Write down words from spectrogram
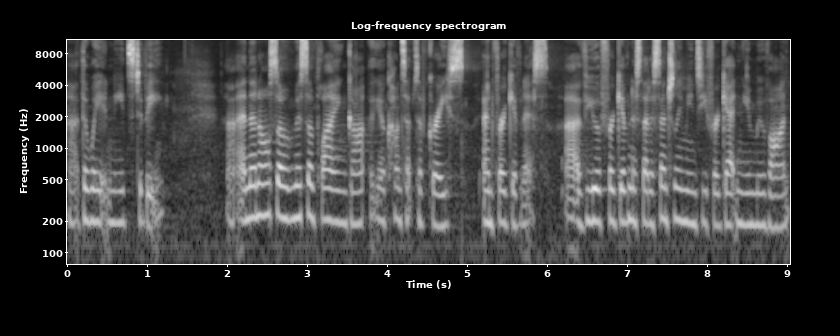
uh, the way it needs to be. Uh, and then also misapplying you know, concepts of grace and forgiveness, uh, a view of forgiveness that essentially means you forget and you move on.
